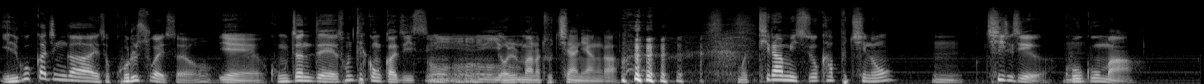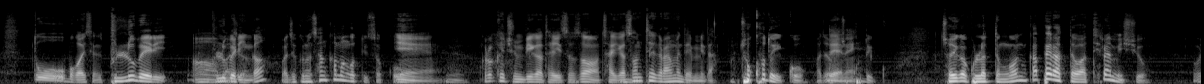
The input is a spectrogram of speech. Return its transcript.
일곱 가지인가에서 고를 수가 있어요. 예 공짜인데 선택권까지 있으니 어, 어, 어. 이 얼마나 좋지 아니한가. 뭐 티라미수, 카푸치노, 음. 치즈, 음. 고구마, 또 뭐가 있어요? 블루베리, 어, 블루베리인가? 맞아. 맞아. 그런 상큼한 것도 있었고. 예 음. 그렇게 준비가 돼 있어서 자기가 음. 선택을 하면 됩니다. 초코도 있고. 맞아. 네네. 초코도 있고. 저희가 골랐던 건 카페라떼와 티라미슈. 어,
